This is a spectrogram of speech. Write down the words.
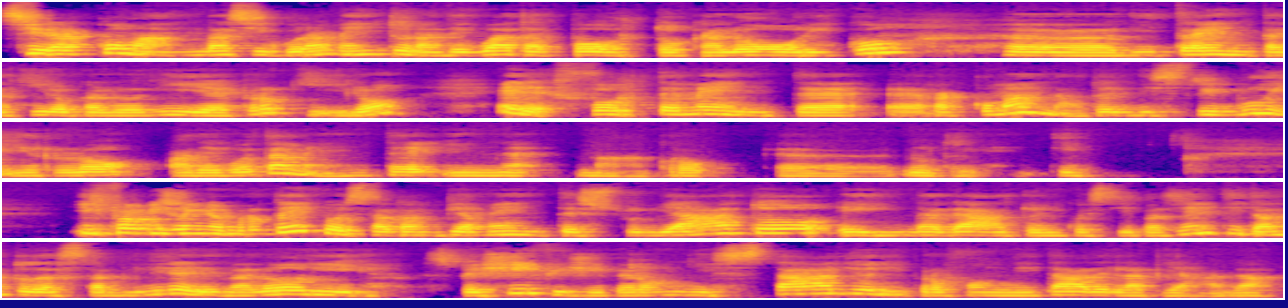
si raccomanda sicuramente un adeguato apporto calorico eh, di 30 kcal pro chilo ed è fortemente eh, raccomandato il distribuirlo adeguatamente in macronutrienti. Eh, il fabbisogno proteico è stato ampiamente studiato e indagato in questi pazienti tanto da stabilire dei valori specifici per ogni stadio di profondità della piaga.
